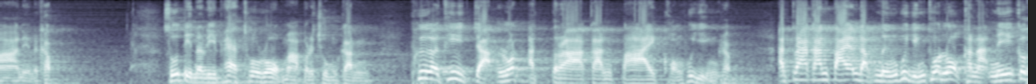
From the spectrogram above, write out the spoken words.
มาเนี่ยนะครับสูตินรีแพทย์ทั่วโลกมาประชุมกัน เพื่อที่จะลดอัตราการตายของผู้หญิงครับ อัตราการตายอันดับหนึ่งผู้หญิงทั่วโลกขณะนี้ก็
